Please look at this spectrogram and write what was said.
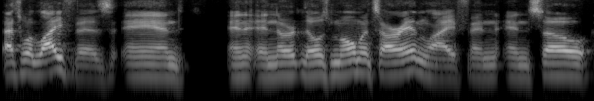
that's what life is, and and and th- those moments are in life. And and so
